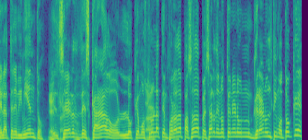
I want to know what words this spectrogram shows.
El atrevimiento, el ser descarado, lo que mostró la temporada pasada, a pesar de no tener un gran último toque,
